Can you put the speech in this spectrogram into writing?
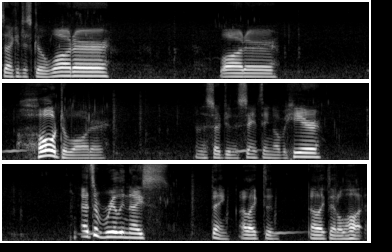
Because I can just go water, water, hold the water, and then start doing the same thing over here. That's a really nice thing. I like to, I like that a lot.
